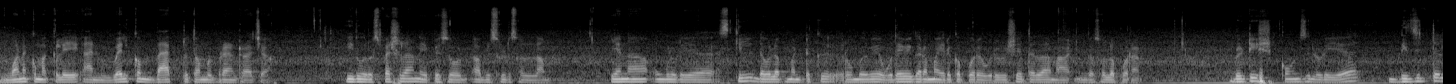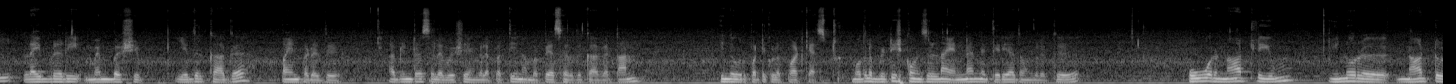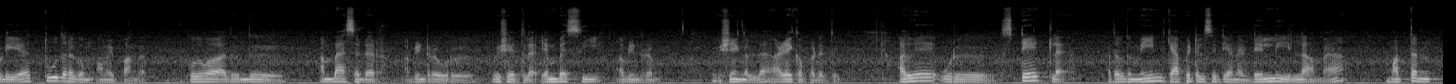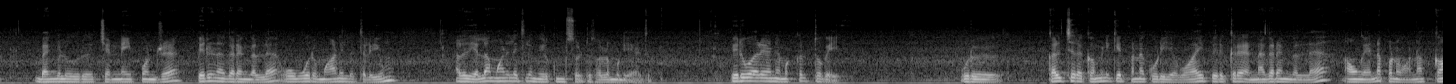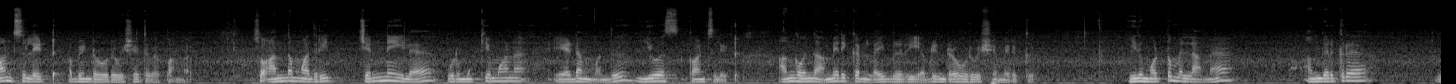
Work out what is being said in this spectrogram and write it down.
வணக்கம் மக்களே and welcome back to Tamil brand Raja. இது ஒரு ஸ்பெஷலான எபிசோட் அப்படின்னு சொல்லிட்டு சொல்லலாம். ஏன்னா உங்களுடைய ஸ்கில் டெவலப்மெண்ட்டுக்கு ரொம்பவே உதவிகரமாக இருக்க போகிற ஒரு விஷயத்தை தான் நான் இங்கே சொல்ல போகிறேன் பிரிட்டிஷ் கவுன்சிலுடைய டிஜிட்டல் லைப்ரரி மெம்பர்ஷிப் எதற்காக பயன்படுது அப்படின்ற சில விஷயங்களை பற்றி நம்ம பேசுகிறதுக்காகத்தான் இந்த ஒரு பர்டிகுலர் பாட்காஸ்ட் முதல்ல பிரிட்டிஷ் கவுன்சில்னால் என்னென்னு தெரியாதவங்களுக்கு ஒவ்வொரு நாட்டிலையும் இன்னொரு நாட்டுடைய தூதரகம் அமைப்பாங்க. பொதுவாக அது வந்து அம்பாசடர் அப்படின்ற ஒரு விஷயத்தில் எம்பசி அப்படின்ற விஷயங்களில் அழைக்கப்படுது. அதுவே ஒரு ஸ்டேட்டில் அதாவது மெயின் கேபிட்டல் சிட்டியான டெல்லி இல்லாமல் மற்ற பெங்களூரு சென்னை போன்ற பெருநகரங்களில் ஒவ்வொரு மாநிலத்திலையும் அது எல்லா மாநிலத்திலும் இருக்கும்னு சொல்லிட்டு சொல்ல முடியாது. பெருவாரியான மக்கள் தொகை ஒரு கல்ச்சரை கம்யூனிகேட் பண்ணக்கூடிய வாய்ப்பு இருக்கிற நகரங்களில் அவங்க என்ன பண்ணுவாங்கன்னா கான்சுலேட் அப்படின்ற ஒரு விஷயத்தை வைப்பாங்க. ஸோ அந்த மாதிரி சென்னையில் ஒரு முக்கியமான இடம் வந்து யூஎஸ் கான்சுலேட் அங்கே வந்து அமெரிக்கன் லைப்ரரி அப்படின்ற ஒரு விஷயம் இருக்குது இது மட்டும் இல்லாமல் அங்கே இருக்கிற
